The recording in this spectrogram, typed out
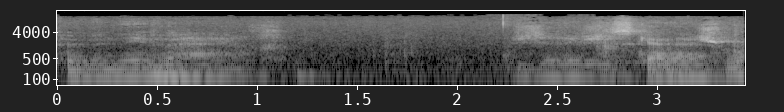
peut mener vers, j'irai jusqu'à la joie.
